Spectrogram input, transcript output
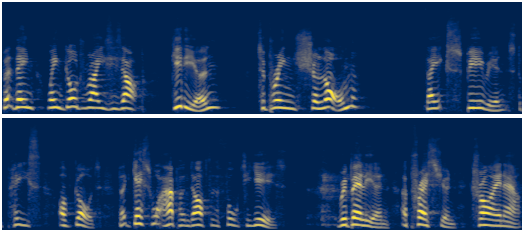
but then when God raises up Gideon to bring shalom, they experience the peace of God. But guess what happened after the 40 years? Rebellion, oppression, crying out,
